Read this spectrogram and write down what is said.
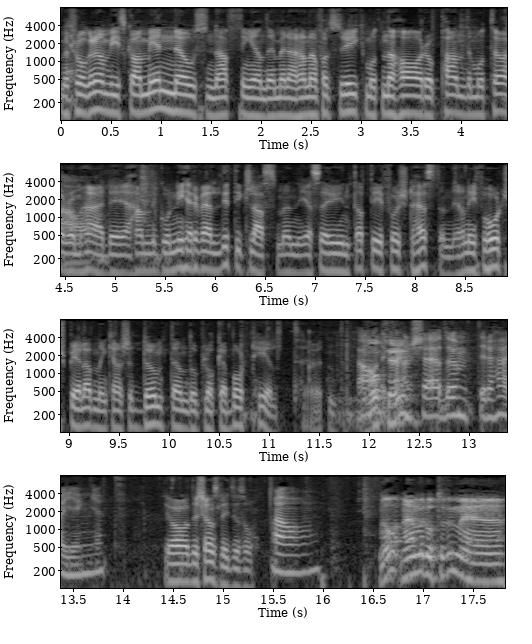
Men frågan är om vi ska ha med Knows Nothing ändå. Jag menar, han har fått stryk mot Nahar och Pandemotör de här. Det, han går ner väldigt i klass, men jag säger ju inte att det är första hästen. Han är för hårt spelad, men kanske dumt ändå att plocka bort helt. Jag vet inte. Ja, det kanske är dumt i det här gänget. Ja, det känns lite så. Ja. Ja, nej men då tar vi med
